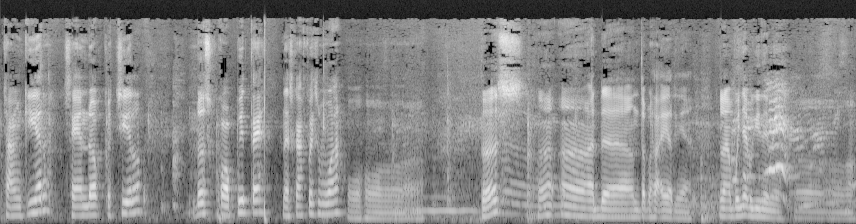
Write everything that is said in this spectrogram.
cangkir, sendok kecil, terus kopi, teh, Nescafe semua. Oh. Terus heeh, ada untuk masak airnya. Lampunya begini nih. Oh.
